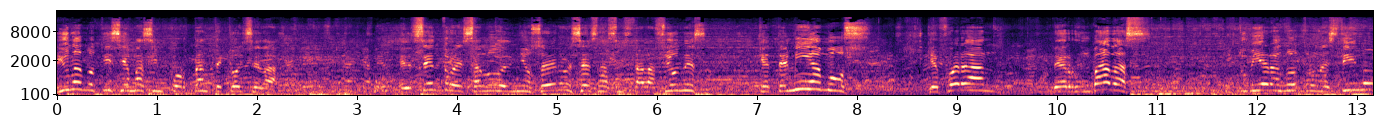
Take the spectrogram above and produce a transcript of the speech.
Y una noticia más importante que hoy se da. El Centro de Salud del Niño Cero es esas instalaciones que temíamos que fueran derrumbadas y tuvieran otro destino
